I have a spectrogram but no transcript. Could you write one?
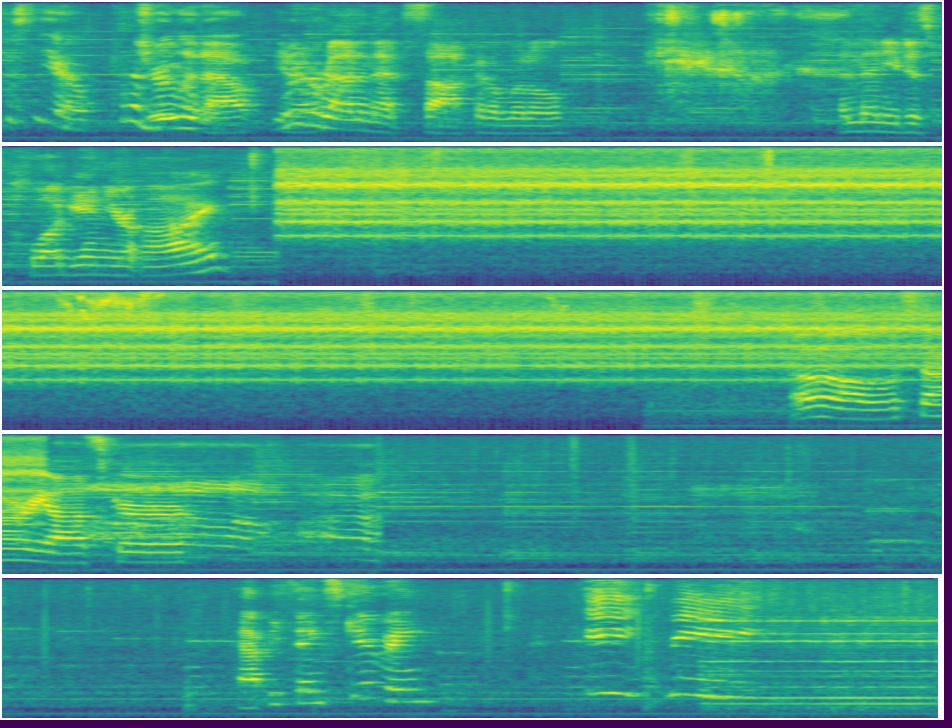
Just, you know, kind of drill root it out. Root know. around in that socket a little. And then you just plug in your eye. Oh, sorry, Oscar. Happy Thanksgiving! Eat me!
